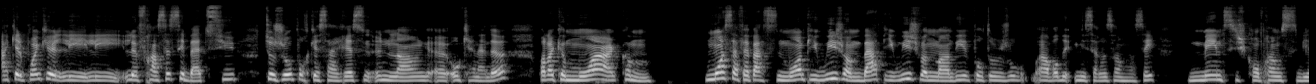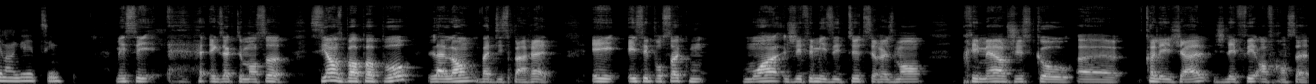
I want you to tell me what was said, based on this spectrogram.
à quel point que les, les, le français s'est battu toujours pour que ça reste une, langue euh, au Canada, pendant que moi, comme, moi, ça fait partie de moi. Puis oui, je vais me battre. Puis oui, je vais demander pour toujours avoir mes services en français, même si je comprends aussi bien l'anglais, tu sais. Mais c'est exactement ça. Si on se bat pas pour, la langue va disparaître. Et, et c'est pour ça que moi, j'ai fait mes études sérieusement primaire jusqu'au euh, collégial. Je l'ai fait en français.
